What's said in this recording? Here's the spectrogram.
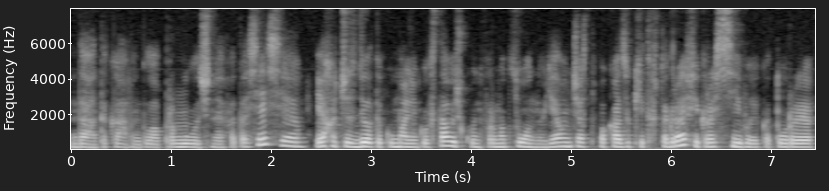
да, такая вот была прогулочная фотосессия. Я хочу сделать такую маленькую вставочку информационную. Я вам часто показываю какие-то фотографии красивые, которые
